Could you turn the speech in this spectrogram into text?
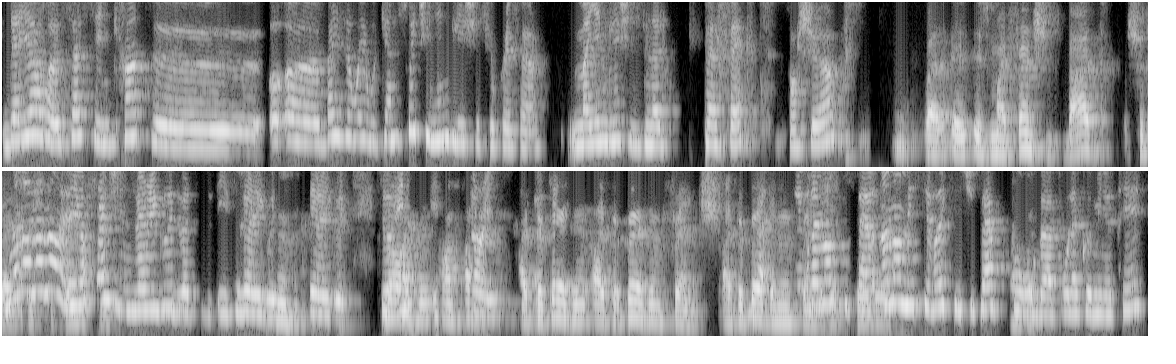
D'ailleurs, euh, ça, c'est une crainte. Uh, oh, uh, by the way, we can switch in English if you prefer. My English is not perfect, for sure. Well, is my French bad? Should I? No, no, no, no. Your French? Is very good, but it's very good, very good. So, no, I'm, sorry. I prepared, okay. I prepared in French. I prepared them in French. C'est vraiment super. Non, non, mais c'est vrai que c'est super pour, okay. bah, pour la communauté.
